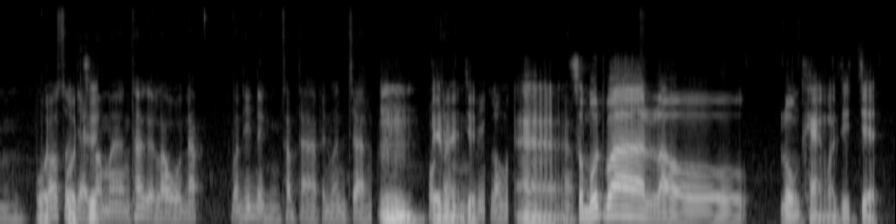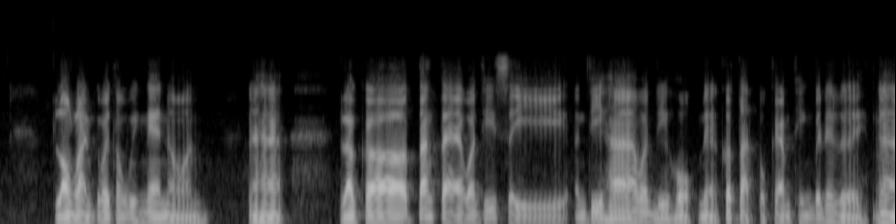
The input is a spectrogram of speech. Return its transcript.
มโหดก็ส่วนใหญ่โหดขึ้นประมาณถ้าเกิดเรานับ วันที่หนึ่งสัปดาห์เป็นวันจันทร์อืมโปรเป็นแกรวัมนจุดวิ่งลงอ่าครับสมมุติว่าเราลงแข่งวันที่7ลองรันก็ไม่ต้องวิ่งแน่นอนนะฮะแล้วก็ตั้งแต่วันที่4อันที่5วันที่6เนี่ยก็ตัดโปรแกรมทิ้งไปได้เลยอ่า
